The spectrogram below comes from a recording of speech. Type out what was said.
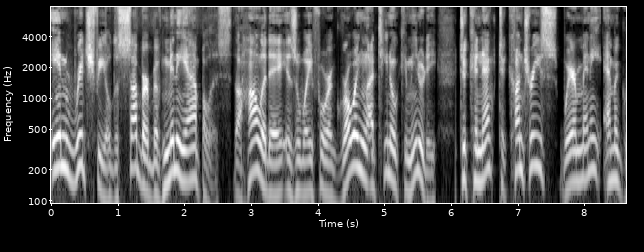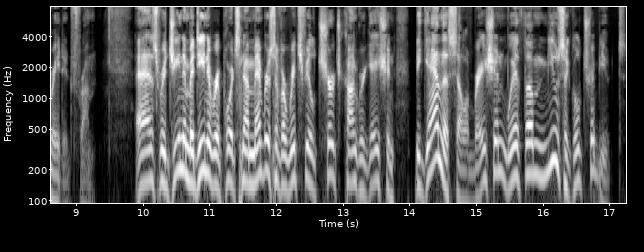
In Richfield, a suburb of Minneapolis, the holiday is a way for a growing Latino community to connect to countries where many emigrated from. As Regina Medina reports, now members of a Richfield church congregation began the celebration with a musical tribute.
